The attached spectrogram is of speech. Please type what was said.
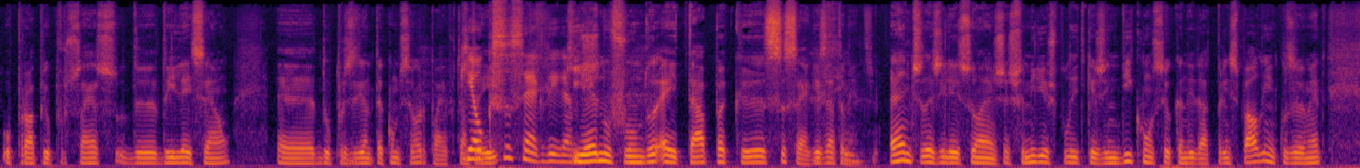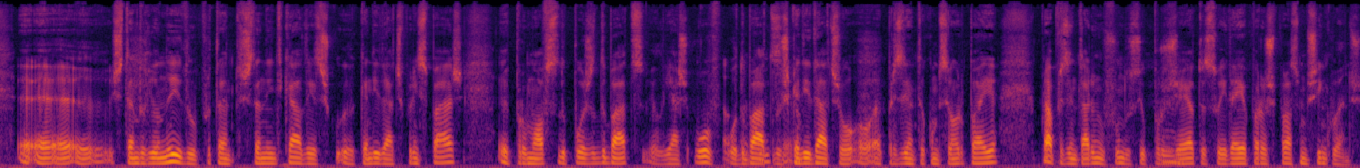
o próprio processo de, de eleição uh, do Presidente da Comissão Europeia. Portanto, que é o que se segue, digamos. Que é, no fundo, a etapa que se segue, exatamente. Sim. Antes das eleições, as famílias políticas indicam o seu candidato principal e, inclusivamente, uh, uh, estando reunido, portanto, estando indicado esses candidatos principais, promove-se depois o debate. Aliás, houve o debate dos candidatos ao, a Presidente da Comissão Europeia para apresentarem, no fundo, o seu projeto, a sua ideia para os próximos cinco anos.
